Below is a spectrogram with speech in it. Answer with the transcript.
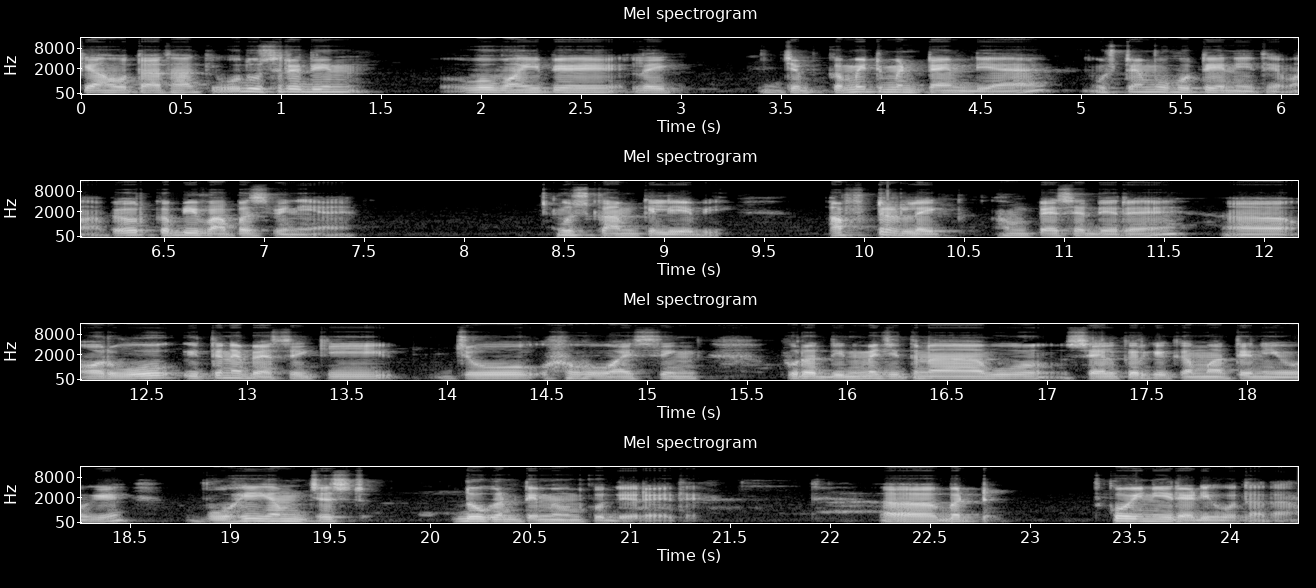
क्या होता था कि वो दूसरे दिन वो वहीं पे लाइक जब कमिटमेंट टाइम दिया है उस टाइम वो होते नहीं थे वहाँ पे और कभी वापस भी नहीं आए उस काम के लिए भी। आफ्टर लाइक हम पैसे दे रहे हैं और वो इतने पैसे कि जो आई थिंक पूरा दिन में जितना वो सेल करके कमाते नहीं होंगे, वही हम जस्ट दो घंटे में उनको दे रहे थे। बट कोई नहीं रेडी होता था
